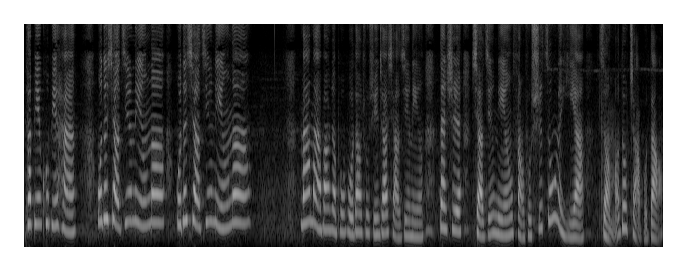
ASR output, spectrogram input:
他边哭边喊：“我的小精灵呢？我的小精灵呢？”妈妈帮着普普到处寻找小精灵，但是小精灵仿佛失踪了一样，怎么都找不到。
